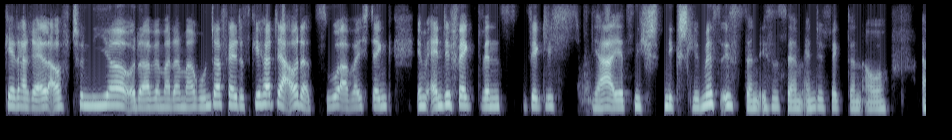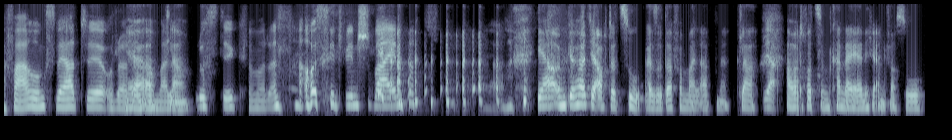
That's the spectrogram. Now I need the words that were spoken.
generell auf Turnier oder wenn man dann mal runterfällt, das gehört ja auch dazu. Aber ich denke, im Endeffekt, wenn es wirklich, ja, jetzt nicht nichts Schlimmes ist, dann ist es ja im Endeffekt dann auch Erfahrungswerte oder Ja, mal klar. lustig, wenn man dann aussieht wie ein Schwein. Ja. Ja, und gehört ja auch dazu. Also davon mal ab, ne? Klar. Ja. Aber trotzdem kann er ja nicht einfach so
